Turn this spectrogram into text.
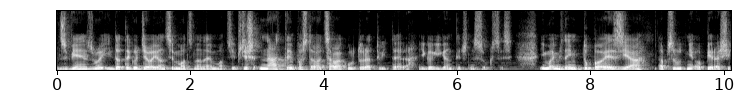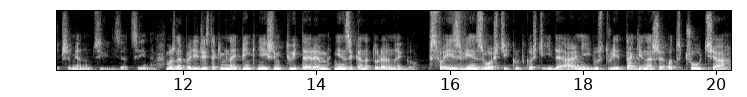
zwięzły i do tego działający mocno na emocje. Przecież na tym powstała cała kultura Twittera, jego gigantyczny sukces. I moim zdaniem tu poezja absolutnie opiera się przemianom cywilizacyjnym. Można powiedzieć, że jest takim najpiękniejszym Twitterem języka naturalnego. W swojej zwięzłości i krótkości idealnie ilustruje takie nasze odczucia,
